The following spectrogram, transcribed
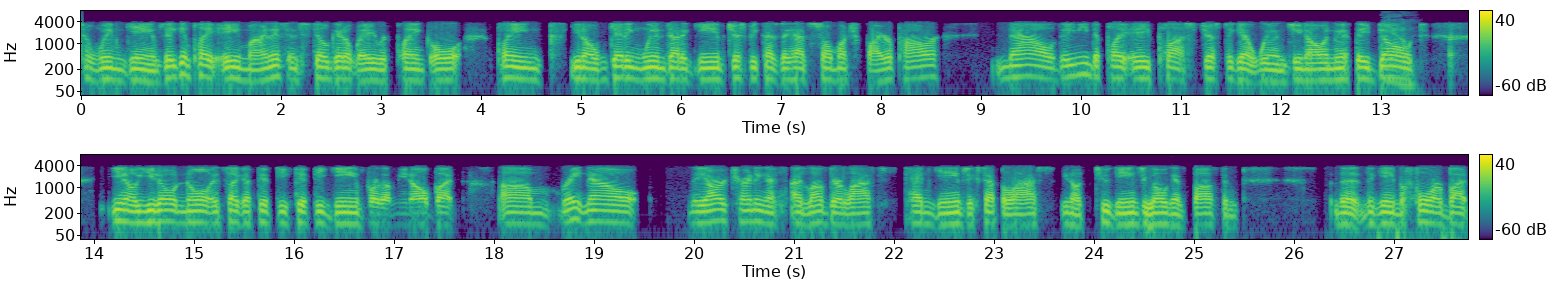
to win games. They can play A minus and still get away with playing goal, playing you know, getting wins out of games just because they had so much firepower. Now they need to play A plus just to get wins, you know, and if they don't, yeah. you know, you don't know. It's like a 50-50 game for them, you know, but um, right now, they are trending. I, I love their last ten games, except the last you know two games ago against Buff and the the game before. But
